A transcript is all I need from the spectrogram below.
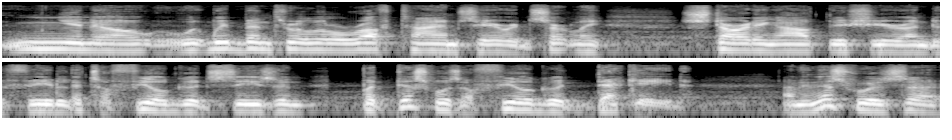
You know, we've been through a little rough times here, and certainly starting out this year undefeated, it's a feel good season, but this was a feel good decade. I mean, this was uh,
